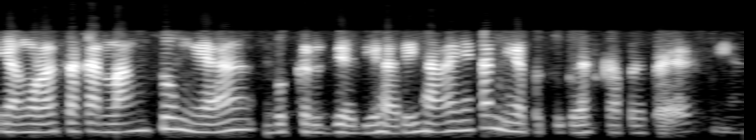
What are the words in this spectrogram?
Yang merasakan langsung ya bekerja di hari harinya kan ya petugas KPPS-nya.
